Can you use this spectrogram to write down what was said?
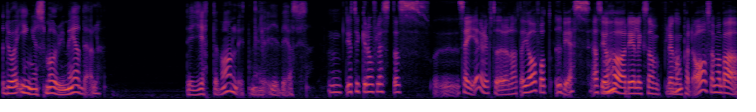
Du har ingen smörjmedel. Det är jättevanligt med IBS. Mm, jag tycker de flesta säger det nu för tiden, att jag har fått IBS. Alltså jag mm. hör det liksom flera mm. gånger per dag. Så man bara,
